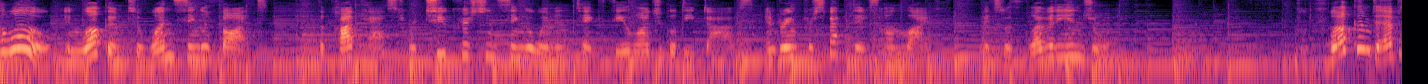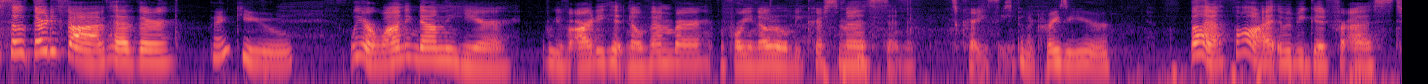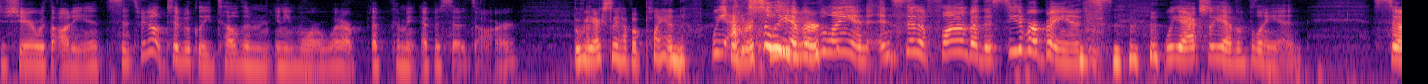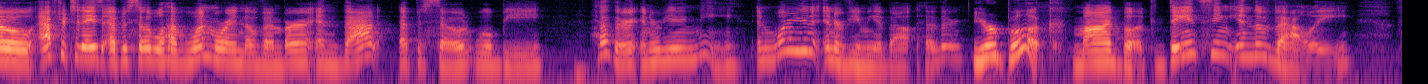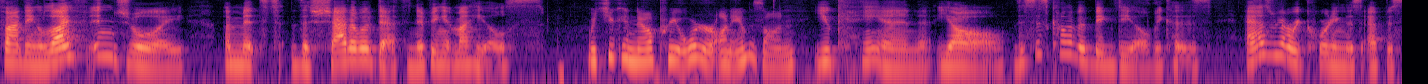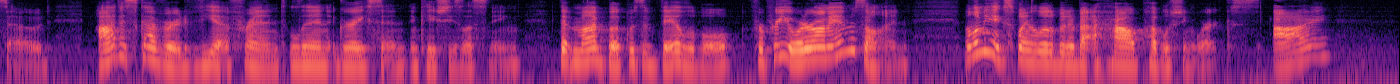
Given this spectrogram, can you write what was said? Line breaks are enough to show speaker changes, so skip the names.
Hello, and welcome to One Single Thought, the podcast where two Christian single women take theological deep dives and bring perspectives on life, mixed with levity and joy. Welcome to episode 35, Heather.
Thank you.
We are winding down the year. We've already hit November. Before you know it, it'll be Christmas, and it's crazy.
It's been a crazy year.
But I thought it would be good for us to share with the audience, since we don't typically tell them anymore what our upcoming episodes are.
But we actually have a plan.
We
for the rest of
actually have a plan. Instead of flying by the seat of our pants, we actually have a plan. So after today's episode, we'll have one more in November, and that episode will be Heather interviewing me. And what are you going to interview me about, Heather?
Your book.
my book, Dancing in the Valley Finding Life and Joy Amidst the Shadow of Death Nipping at My Heels.
Which you can now pre order on Amazon.
You can, y'all. This is kind of a big deal because as we are recording this episode, I discovered via a friend, Lynn Grayson, in case she's listening, that my book was available for pre order on Amazon. Now, let me explain a little bit about how publishing works. I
